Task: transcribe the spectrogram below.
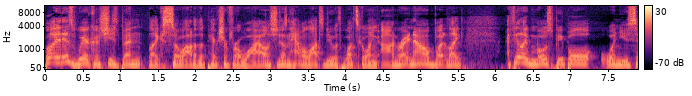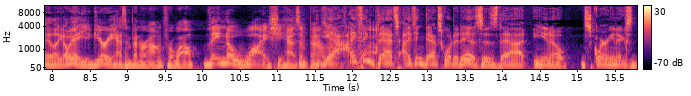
Well, it is weird because she's been like so out of the picture for a while, and she doesn't have a lot to do with what's going on right now. But like, I feel like most people, when you say like, "Oh yeah, Yugiri hasn't been around for a while," they know why she hasn't been around. Yeah, for a I think while. that's I think that's what it is. Is that you know Square Enix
